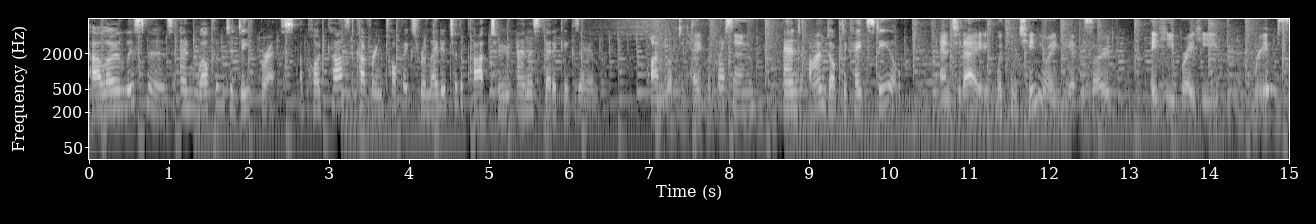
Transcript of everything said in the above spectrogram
Hello, listeners, and welcome to Deep Breaths, a podcast covering topics related to the Part 2 anaesthetic exam. I'm Dr. Kate McCrossan. And I'm Dr. Kate Steele. And today we're continuing the episode Achy Breaky Ribs,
